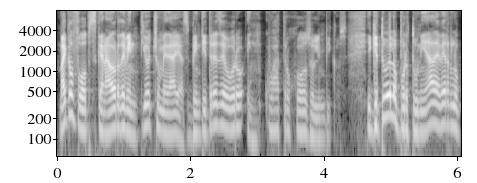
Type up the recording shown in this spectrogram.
Michael Phelps, ganador de 28 medallas, 23 de oro en 4 Juegos Olímpicos, y que tuve la oportunidad de verlo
